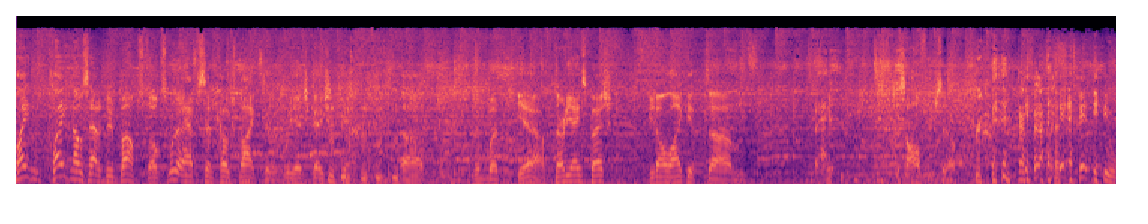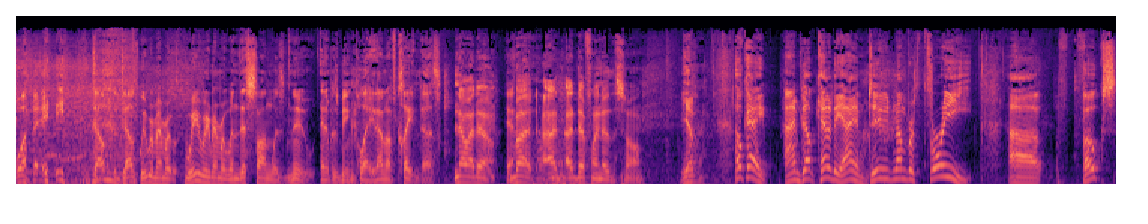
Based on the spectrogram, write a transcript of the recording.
Clayton Clayton knows how to do bumps, folks. We're going to have to send Coach Mike to re-education camp. uh, but yeah, 38 special. If you don't like it, um, just off yourself. anyway, Del, Del, we remember we remember when this song was new and it was being played. I don't know if Clayton does. No, I don't. But I, I definitely know the song. Yep. Okay, I'm Del Kennedy. I am dude number three. Uh, folks,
